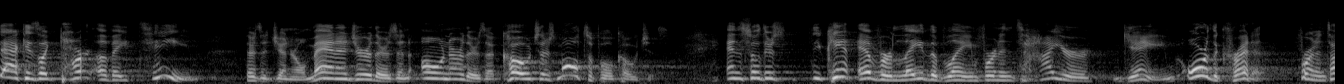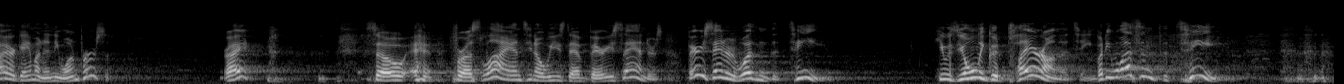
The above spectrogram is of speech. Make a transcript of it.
Dak is like part of a team. There's a general manager, there's an owner, there's a coach, there's multiple coaches. And so there's you can't ever lay the blame for an entire game or the credit for an entire game on any one person. Right? so for us Lions, you know, we used to have Barry Sanders. Barry Sanders wasn't the team. He was the only good player on the team, but he wasn't the team.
